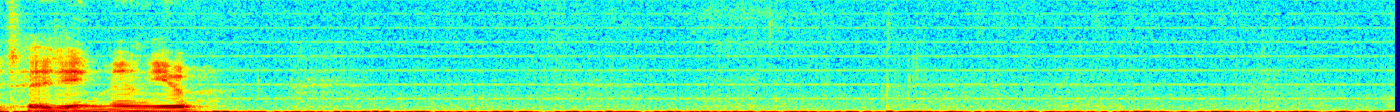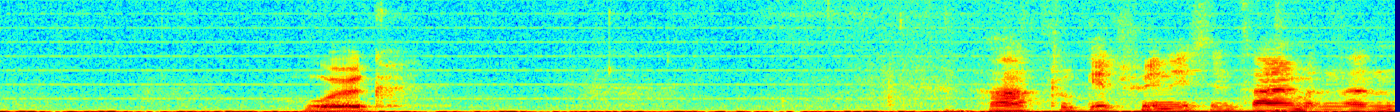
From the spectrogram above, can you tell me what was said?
It's when you. Work. Hard to get finished in time and then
